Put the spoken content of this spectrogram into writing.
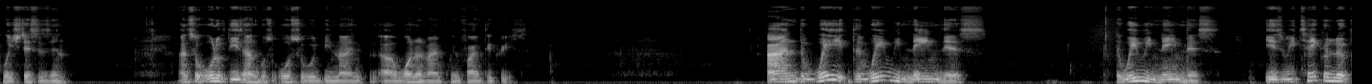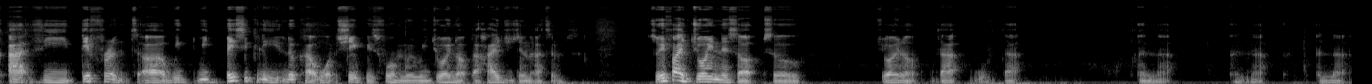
which this is in and so all of these angles also would be 9 uh, 109.5 degrees. And the way the way we name this the way we name this is we take a look at the different uh, we, we basically look at what shape is formed when we join up the hydrogen atoms. So if I join this up so join up that with that and that and that and that.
